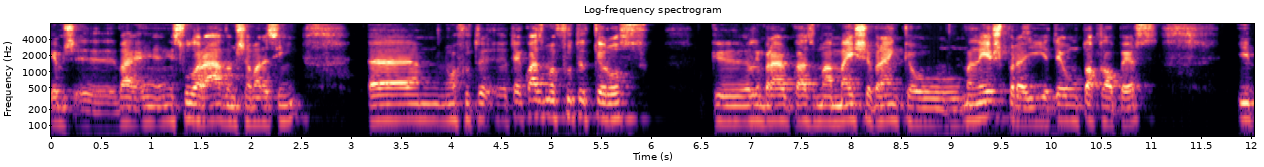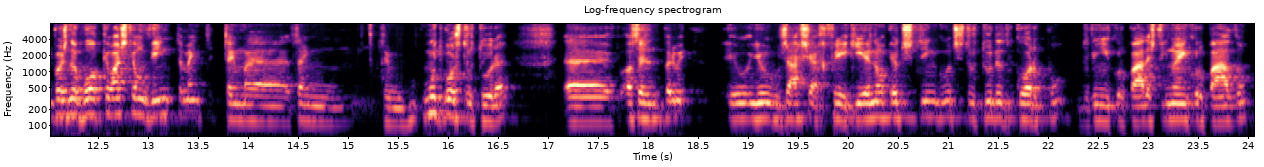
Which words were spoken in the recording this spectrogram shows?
digamos, eh, vai, ensolarado, vamos chamar assim. Ah, uma fruta, até quase uma fruta de caroço, que a lembrar quase uma ameixa branca ou uma néspera e até um toque de alperce. E depois na boca eu acho que é um vinho que também tem uma tem, tem muito boa estrutura. Ah, ou seja, para mim, eu, eu já, já referi aqui, eu, não, eu distingo de estrutura de corpo, de vinho encorpado. Este vinho não é encorpado,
